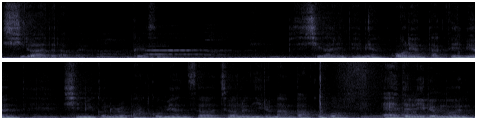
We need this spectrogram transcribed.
싫어하더라고요. 아. 그래서 시간이 되면 5년 딱 되면 음. 시민권으로 바꾸면서 저는 이름 안 바꾸고 애들 이름은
